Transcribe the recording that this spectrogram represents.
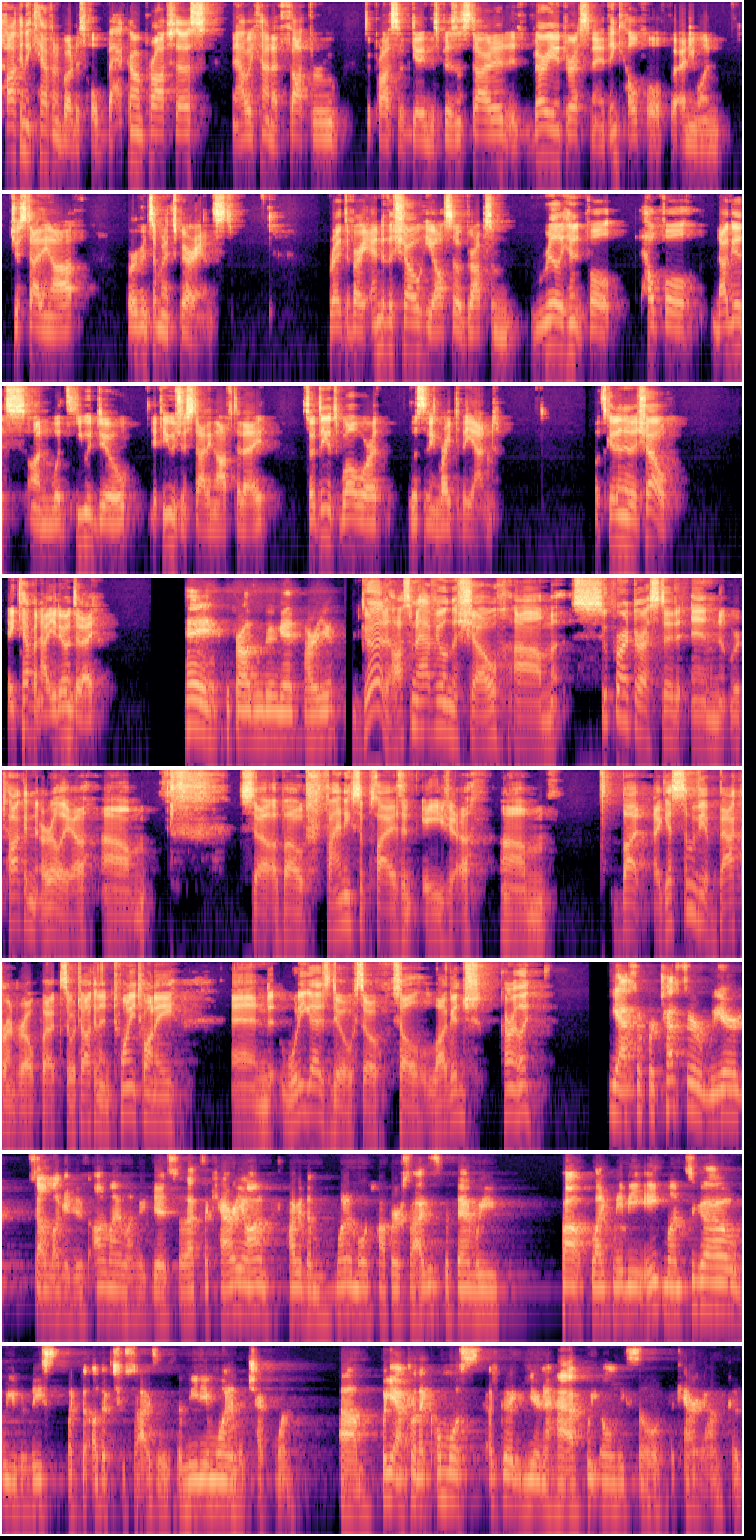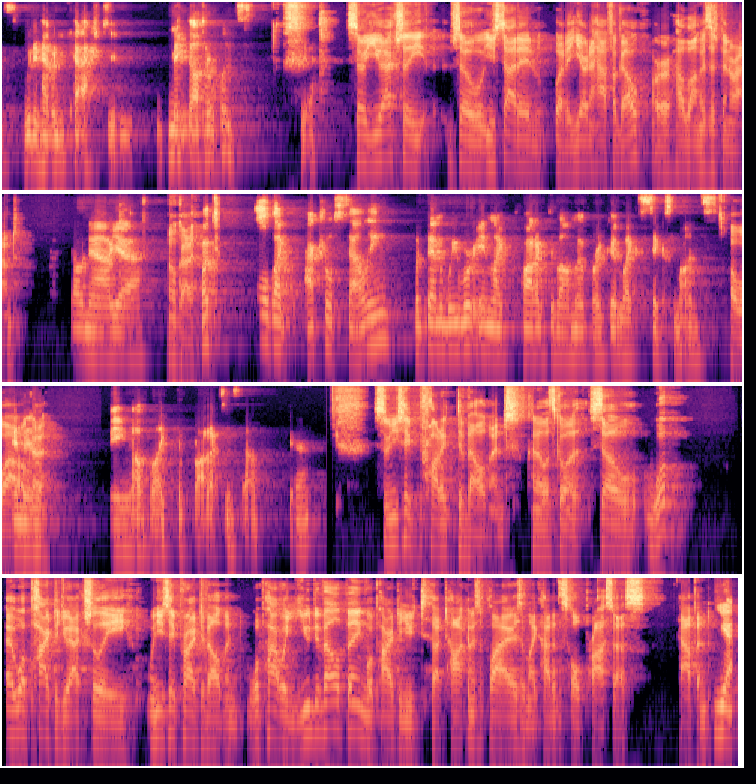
talking to Kevin about his whole background process and how he kind of thought through the process of getting this business started is very interesting and I think helpful for anyone just starting off or even someone experienced. Right at the very end of the show, he also dropped some really helpful helpful nuggets on what he would do if he was just starting off today. So I think it's well worth listening right to the end. Let's get into the show. Hey, Kevin, how you doing today? Hey, Charles, I'm doing good. How are you? Good. Awesome to have you on the show. Um, super interested in, we are talking earlier um, so about finding suppliers in Asia. Um, but I guess some of your background real quick. So we're talking in 2020 and what do you guys do? So sell luggage currently? Yeah, so for Chester, we are sell luggages, online luggages. So that's a carry-on, probably the one of the most popular sizes. But then we, about like maybe eight months ago, we released like the other two sizes, the medium one and the check one. Um, but yeah, for like almost a good year and a half, we only sold the carry-on because we didn't have any cash to make the other ones. Yeah. So you actually, so you started what a year and a half ago, or how long has this been around? Oh, now, yeah. Okay. But like actual selling, but then we were in like product development for a good like six months. Oh wow! And okay. then being of like the products and stuff. Yeah. So when you say product development, kind of let's go. So what at what part did you actually, when you say product development, what part were you developing? What part did you t- talking to suppliers, and like how did this whole process happen? Yeah.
